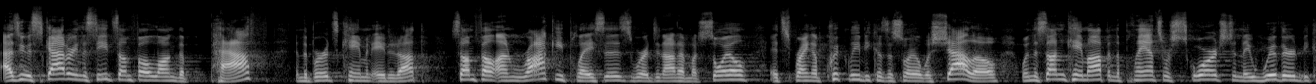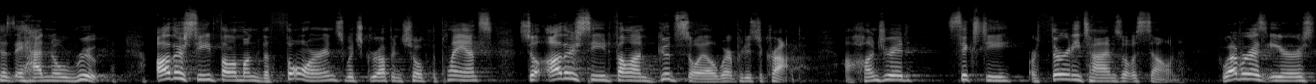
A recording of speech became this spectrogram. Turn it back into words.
As he was scattering the seed, some fell along the path, and the birds came and ate it up. Some fell on rocky places where it did not have much soil. It sprang up quickly because the soil was shallow. When the sun came up and the plants were scorched and they withered because they had no root. Other seed fell among the thorns, which grew up and choked the plants. Still, other seed fell on good soil, where it produced a crop, 160 or thirty times what was sown. Whoever has ears,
